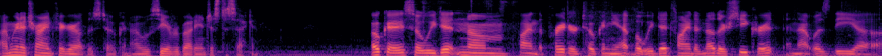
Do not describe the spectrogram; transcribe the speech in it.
I'm going to try and figure out this token. I will see everybody in just a second. Okay, so we didn't um find the Praetor token yet, but we did find another secret, and that was the uh,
